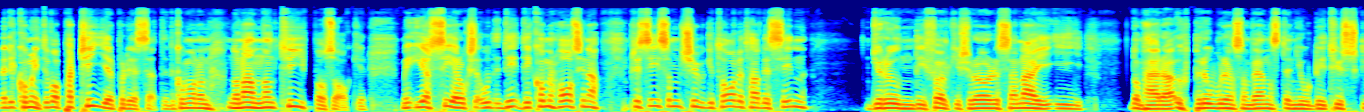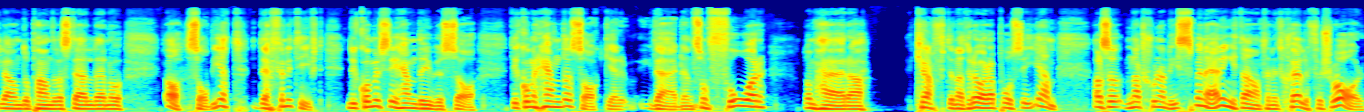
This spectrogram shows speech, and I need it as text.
Men det kommer inte vara partier på det sättet. Det kommer vara någon, någon annan typ av saker. Men jag ser också, och det, det kommer ha sina, precis som 20-talet hade sin grund i folkrörelserna, i, i de här upproren som vänstern gjorde i Tyskland och på andra ställen och ja, Sovjet definitivt. Nu kommer det se hända i USA. Det kommer hända saker i världen som får de här äh, krafterna att röra på sig igen. Alltså nationalismen är inget annat än ett självförsvar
